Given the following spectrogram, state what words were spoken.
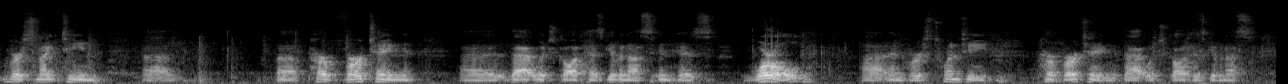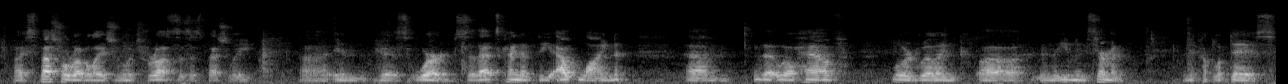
verse 19, um, uh, perverting uh, that which God has given us in His world, and verse 20, perverting that which God has given us by special revelation, which for us is especially uh, in His Word. So that's kind of the outline um, that we'll have, Lord willing, uh, in the evening sermon in a couple of days.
